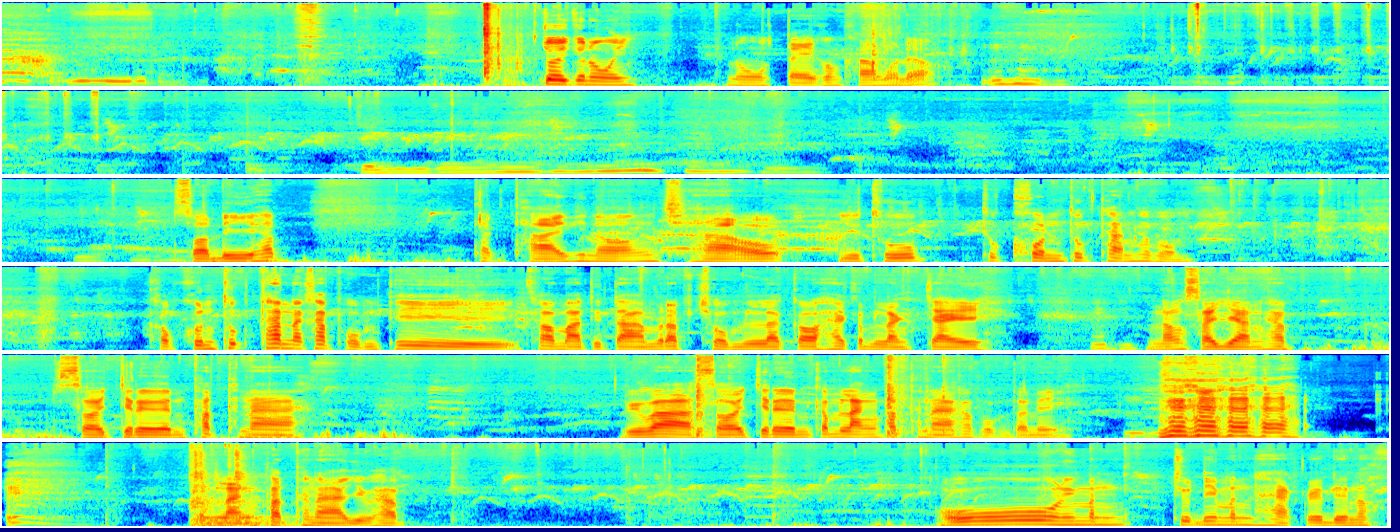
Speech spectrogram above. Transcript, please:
น่าจะไม่มีหรือเปล่าจ้อยกันหน่อย โนแตกของเขาหมดแล้วสวัสดีครับ ทักทายพี่น้องชาว YouTube ทุกคนทุกท่านครับผม ขอบคุณทุกท่านนะครับผมที่เข้ามาติดตามรับชมแล้วก็ให้กำลังใจน้องสายันครับ ซอยเจริญพัฒนา หรือว่าซอยเจริญกำลังพัฒนาครับผมตอนนี้ กำลังพัฒนาอยู่ครับ โอ้นี่มันชุดนี้มันหักเลยเดี๋ยวเนาะ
